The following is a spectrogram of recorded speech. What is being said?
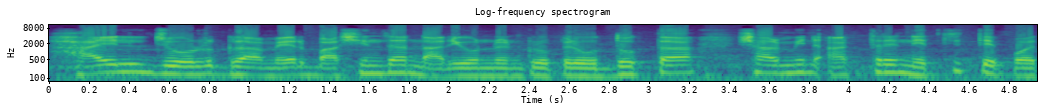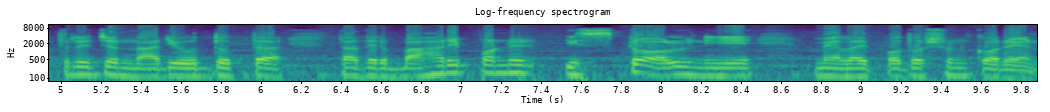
হাইলজোর গ্রামের বাসিন্দা নারী উন্নয়ন গ্রুপের উদ্যোক্তা শারমিন আক্তারের নেতৃত্বে পঁয়তাল্লিশ জন নারী উদ্যোক্তা তাদের বাহারি পণ্যের স্টল নিয়ে মেলায় প্রদর্শন করেন।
